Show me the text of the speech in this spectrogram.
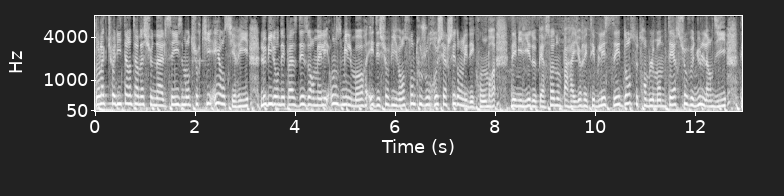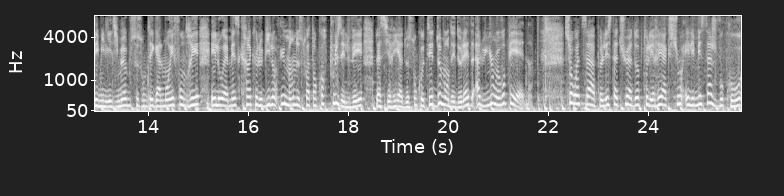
Dans l'actualité internationale, séisme en Turquie et en Syrie, le bilan dépasse désormais les 11 000 morts et des survivants sont toujours recherchés dans les décombres. Des milliers de personnes ont par ailleurs été blessées dans ce tremblement de terre survenu lundi. Des milliers d'immeubles se sont également effondrés et l'OMS craint que le bilan humain ne soit encore plus élevé. La Syrie a de son côté demandé de l'aide à l'Union européenne. Sur WhatsApp, les statuts adoptent les réactions et les messages vocaux.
